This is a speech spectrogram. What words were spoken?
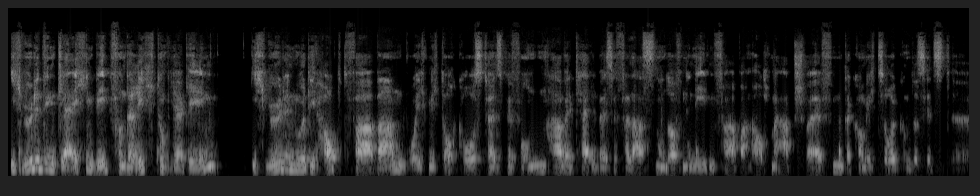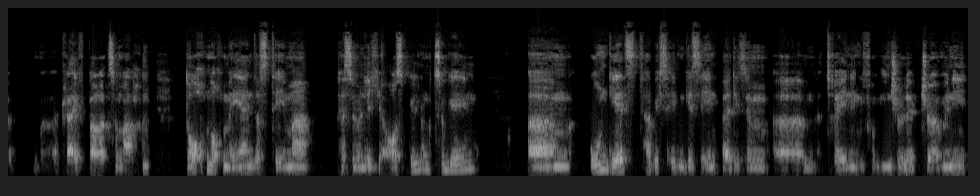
Ich würde den gleichen Weg von der Richtung her gehen. Ich würde nur die Hauptfahrbahn, wo ich mich doch großteils befunden habe, teilweise verlassen und auf eine Nebenfahrbahn auch mal abschweifen. Da komme ich zurück, um das jetzt äh, greifbarer zu machen. Doch noch mehr in das Thema persönliche Ausbildung zu gehen. Ähm, und jetzt habe ich es eben gesehen bei diesem ähm, Training vom InjoLab Germany,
